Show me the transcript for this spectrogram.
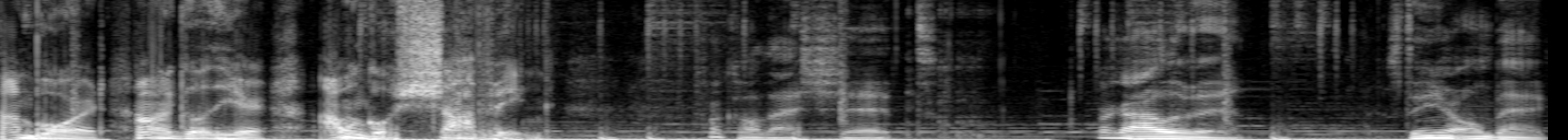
I'm bored. I want to go there. I want to go shopping. Fuck all that shit. Fuck all of it. Stay in your own bag.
